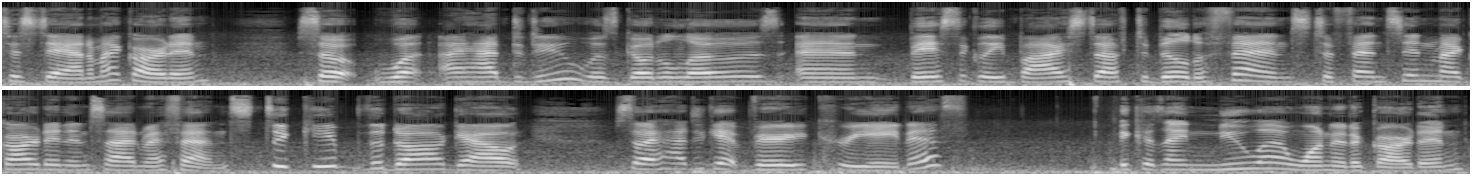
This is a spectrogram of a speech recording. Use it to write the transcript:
to stay out of my garden. So, what I had to do was go to Lowe's and basically buy stuff to build a fence to fence in my garden inside my fence to keep the dog out. So, I had to get very creative because I knew I wanted a garden,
